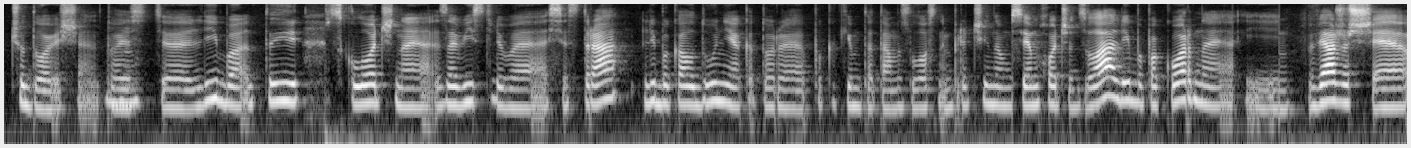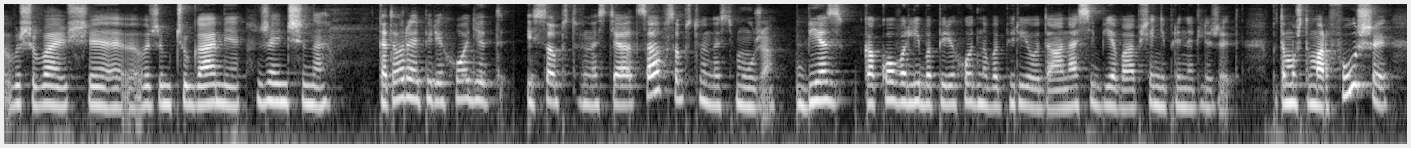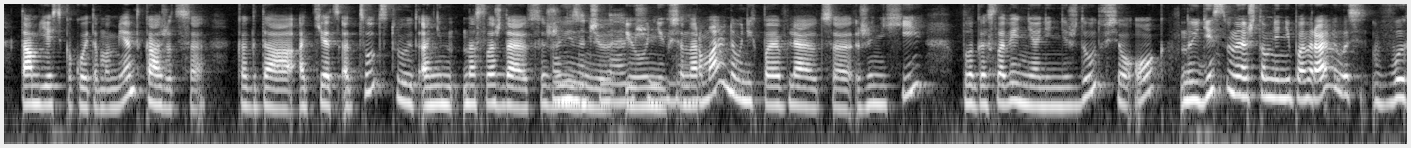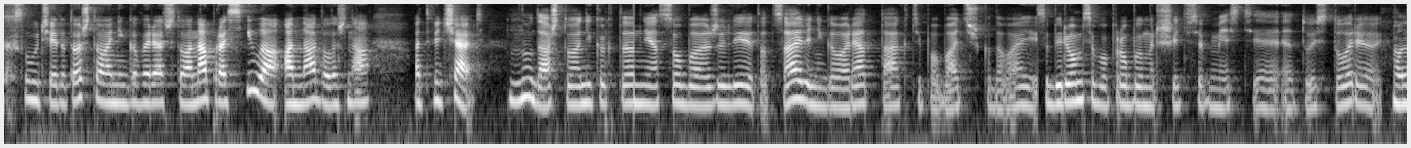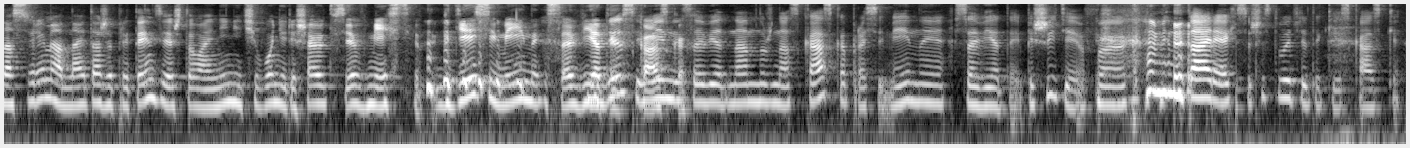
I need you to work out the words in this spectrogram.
чудовище. То есть э, либо ты склочная, завистливая сестра, либо колдунья, которая по каким-то там злостным причинам всем хочет зла, либо покорная и вяжущая, вышивающая э, жемчугами женщина. которая переходит из собственности отца в собственность мужа. Без какого-либо переходного периода она себе вообще не принадлежит. Потому что Марфуши, там есть какой-то момент, кажется, когда отец отсутствует, они наслаждаются Они жизнью, начинают и у жить, них все да. нормально, у них появляются женихи, благословения они не ждут, все ок. Но единственное, что мне не понравилось в их случае, это то, что они говорят, что она просила, она должна отвечать. Ну да, что они как-то не особо жалеют отца или не говорят так, типа, батюшка, давай соберемся, попробуем решить все вместе эту историю. У нас все время одна и та же претензия, что они ничего не решают все вместе. Где семейные советы Где семейный совет? Нам нужна сказка про семейные советы. Пишите в комментариях, существуют ли такие сказки.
